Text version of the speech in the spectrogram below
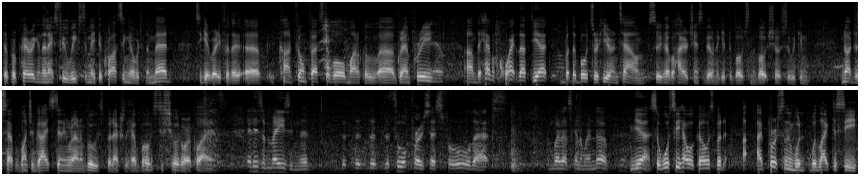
They're preparing in the next few weeks to make the crossing over to the Med to get ready for the uh, Cannes Film Festival, Monaco uh, Grand Prix. Yeah. Um, they haven't quite left yet, but the boats are here in town, so you have a higher chance to be able to get the boats in the boat show so we can not just have a bunch of guys standing around in booths, but actually have boats to show to our clients. It is amazing the the, the, the, the thought process for all that and where that's going to end up. Yeah, so we'll see how it goes, but I- personally would, would like to see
